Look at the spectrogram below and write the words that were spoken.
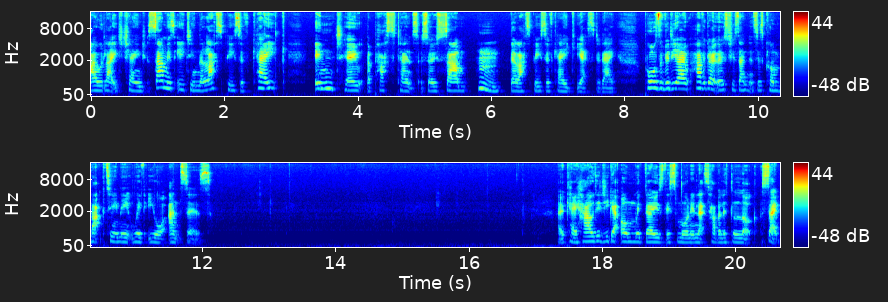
I would like you to change Sam is eating the last piece of cake into the past tense. So Sam, hmm, the last piece of cake yesterday. Pause the video, have a go at those two sentences, come back to me with your answers. Okay, how did you get on with those this morning? Let's have a little look. So,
